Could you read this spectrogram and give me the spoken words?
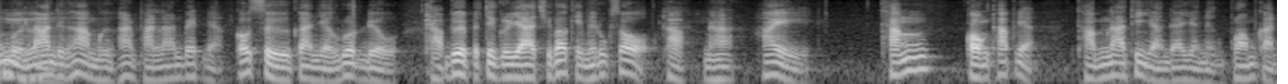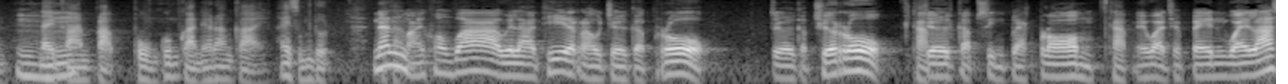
20,000 ล้านถึง 55,000 ล้านเม็ดเนี่ยเขาสื่อกันอย่างรวดเร็วครับด้วยปฏิกิริยาชีวเคมีลูกโซ่ครับนะฮะให้ทั้งกองทัพเนี่ย ทำหน้าที่อย่างใดอย่างหนึ่ง พร้อมกันอืมในการปรับภูมิคุ้มกันในร่างกายให้สมดุลนั่นหมายความว่าเวลาที่เราเจอกับโรค เจอกับเชื้อโรคครับเจอกับสิ่งแปลกปลอมครับไม่ว่าจะเป็นไวรัส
